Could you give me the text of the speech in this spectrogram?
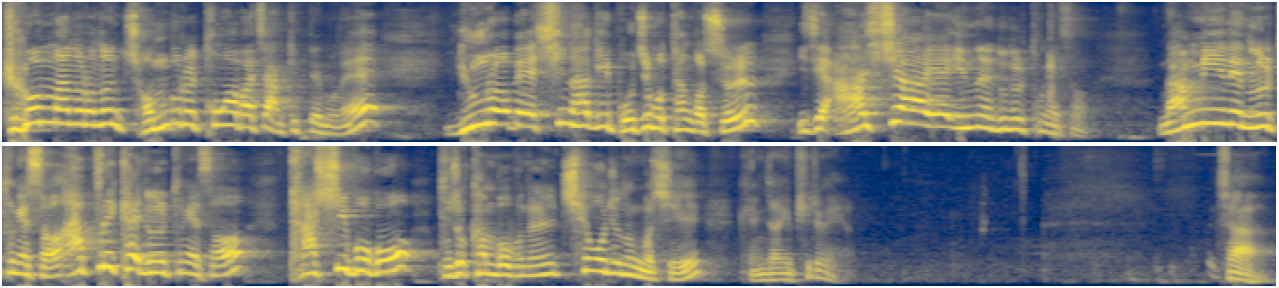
그것만으로는 전부를 통합하지 않기 때문에 유럽의 신학이 보지 못한 것을 이제 아시아에 있는 눈을 통해서 남미인의 눈을 통해서 아프리카의 눈을 통해서 다시 보고 부족한 부분을 채워주는 것이 굉장히 필요해요. 자,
